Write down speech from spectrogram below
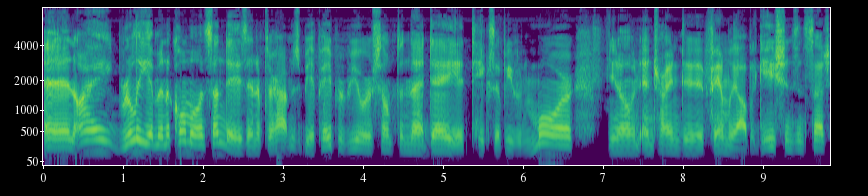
and I really am in a coma on Sundays. And if there happens to be a pay per view or something that day, it takes up even more, you know, and, and trying to family obligations and such.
